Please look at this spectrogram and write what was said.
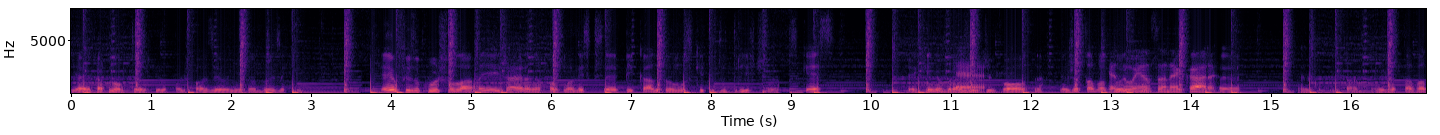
E aí o cara falou, não, tranquilo, pode fazer o nível 2 aqui. E aí eu fiz o curso lá e aí já era, né? Falta uma vez que você é picado pelo mosquito do drift, meu, esquece. Cheguei no Brasil é... de volta, eu já tava é doido. É doença, com... né, cara? É. É complicado. Eu já tava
